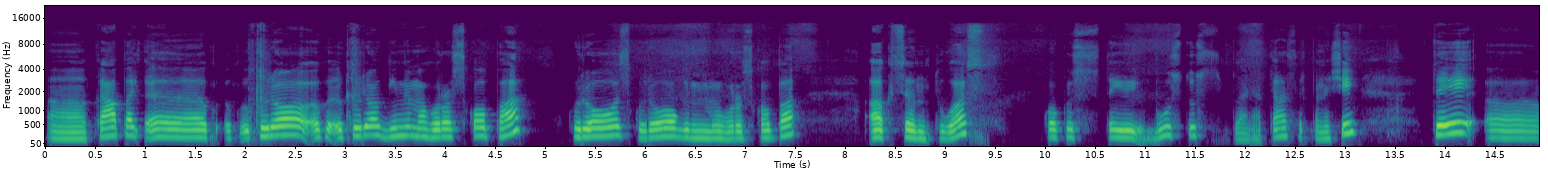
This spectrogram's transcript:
ką, e, kurio, kurio gimimo horoskopą, kurios, kurio gimimo horoskopą akcentuos, kokius tai būstus, planetas ir panašiai, tai uh,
